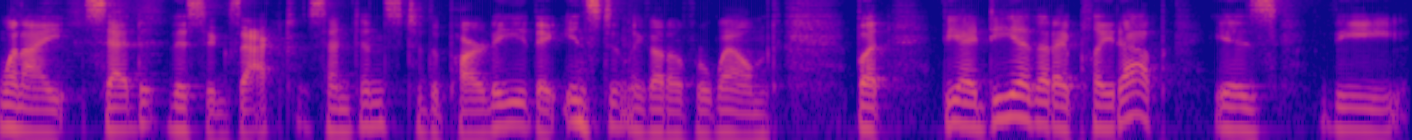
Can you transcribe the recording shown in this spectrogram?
when I said this exact sentence to the party, they instantly got overwhelmed. But the idea that I played up is the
